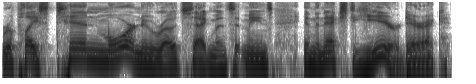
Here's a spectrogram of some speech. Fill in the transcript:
replace 10 more new road segments, it means in the next year, Derek,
